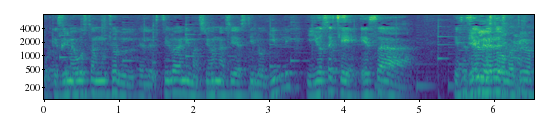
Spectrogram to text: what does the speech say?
Porque sí me gusta mucho el, el estilo de animación así estilo Ghibli. Y yo sé que esa... Ese es, el mero,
